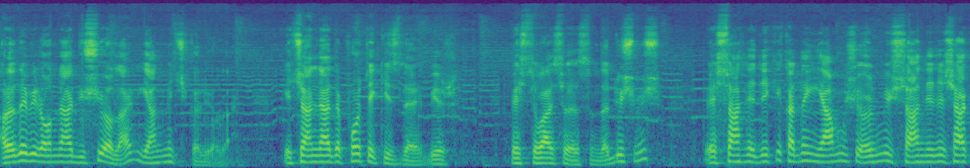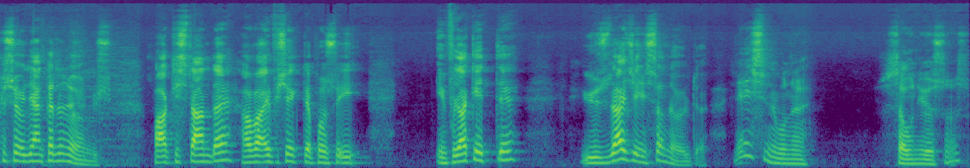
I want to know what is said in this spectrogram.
Arada bir onlar düşüyorlar, yangın çıkarıyorlar. Geçenlerde Portekiz'de bir festival sırasında düşmüş ve sahnedeki kadın yanmış, ölmüş. Sahnede şarkı söyleyen kadın ölmüş. Pakistan'da havai fişek deposu infilak etti. Yüzlerce insan öldü. Neresini bunu savunuyorsunuz?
